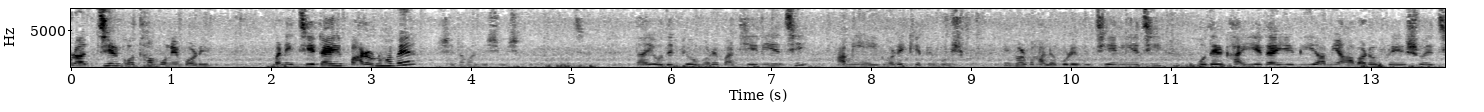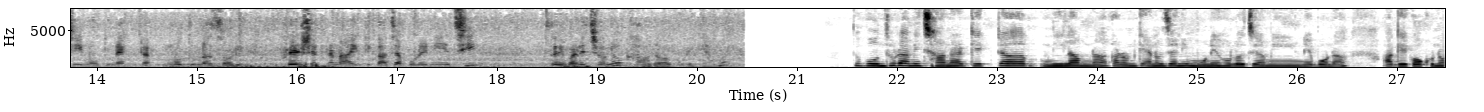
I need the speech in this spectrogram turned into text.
রাজ্যের কথা মনে পড়ে মানে যেটাই বারণ হবে, সেটা আমার বেশি বেশি তাই ওদেরকে ও ঘরে পাঠিয়ে দিয়েছি, আমি এই ঘরে খেতে বসবো। এবার ভালো করে গুছিয়ে নিয়েছি। ওদের খাইয়ে দাইয়ে দিয়ে আমি আবারও ফ্রেশ হয়েছি। নতুন একটা, নতুন না সরি ফ্রেশ একটা নাইটি কাঁচা পরে নিয়েছি। তো এবারে চলো খাওয়া দাওয়া করে কেমন তো বন্ধুরা, আমি ছানার কেকটা নিলাম না, কারণ কেন জানি মনে হলো যে আমি নেব না। আগে কখনো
